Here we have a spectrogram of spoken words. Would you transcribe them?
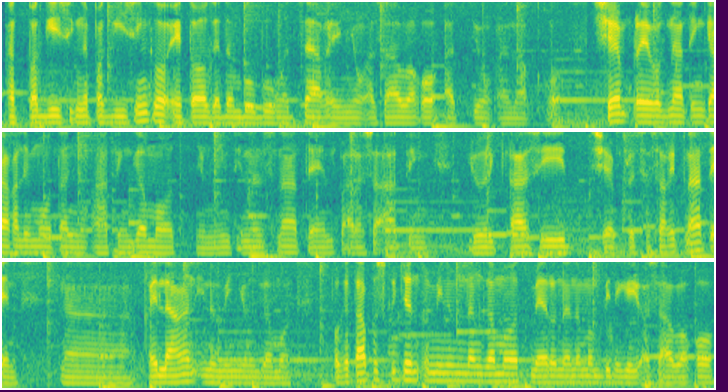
At pagising na pagising ko, ito agad ang bubungad sa akin yung asawa ko at yung anak ko. Siyempre, wag natin kakalimutan yung ating gamot, yung maintenance natin para sa ating uric acid. Siyempre, sa sakit natin na kailangan inumin yung gamot. Pagkatapos ko dyan uminom ng gamot, meron na naman binigay yung asawa ko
